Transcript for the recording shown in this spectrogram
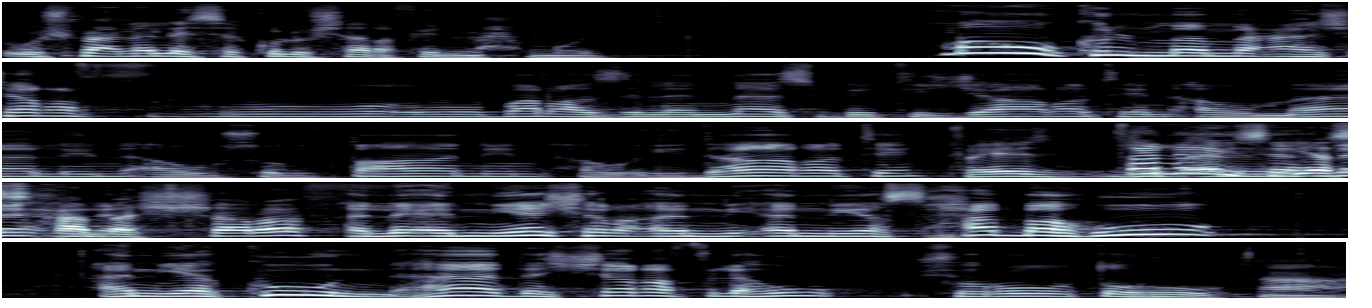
وش معنى ليس كل شرف محمود؟ ما هو كل ما معه شرف وبرز للناس بتجارة أو مال أو سلطان أو إدارة. فيجب أن يصحب الشرف. لأن يشر أن أن يصحبه أن يكون هذا الشرف له شروطه. آه.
